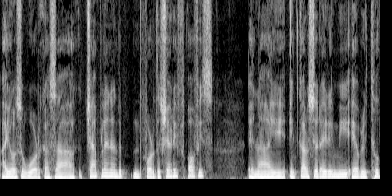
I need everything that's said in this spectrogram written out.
I also work as a chaplain in the, for the sheriff office. And I incarcerated me every two,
